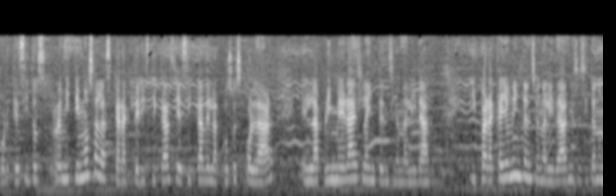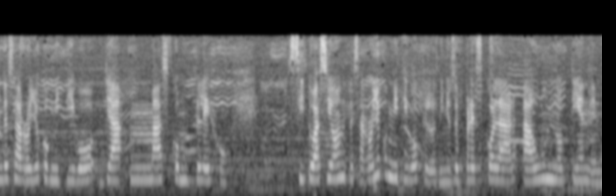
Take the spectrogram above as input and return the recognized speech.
porque si nos remitimos a las características, Jessica, del acoso escolar, la primera es la intencionalidad. Y para que haya una intencionalidad necesitan un desarrollo cognitivo ya más complejo. Situación, desarrollo cognitivo que los niños de preescolar aún no tienen.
